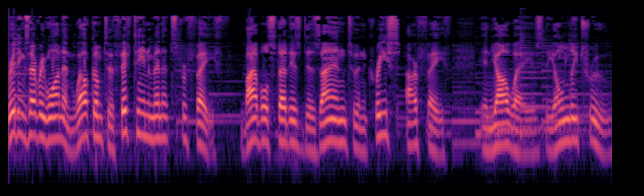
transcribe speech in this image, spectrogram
Greetings everyone and welcome to 15 Minutes for Faith. Bible studies designed to increase our faith in Yahweh is the only true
